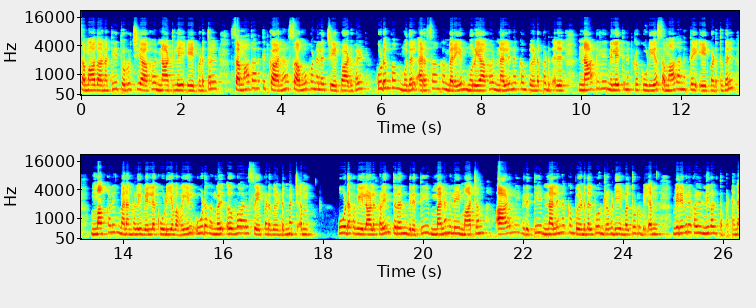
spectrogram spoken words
சமாதானத்தை தொடர்ச்சியாக நாட்டிலே ஏற்படுத்தல் சமாதானத்திற்கான சமூக நலச் செயற்பாடுகள் குடும்பம் முதல் அரசாங்கம் வரையும் முறையாக நல்லிணக்கம் பேணப்படுதல் நாட்டிலே நிலைத்து நிற்கக்கூடிய சமாதானத்தை ஏற்படுத்துதல் மக்களின் மனங்களை வெல்லக்கூடிய வகையில் ஊடகங்கள் எவ்வாறு செயற்பட வேண்டும் மற்றும் ஊடகவியலாளர்களின் திறன் விருத்தி மனநிலை மாற்றம் ஆளுமை விருத்தி நல்லிணக்கம் பேணுதல் போன்ற விடயங்கள் தொடர்பிலும் விரிவுரைகள் நிகழ்த்தப்பட்டன.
